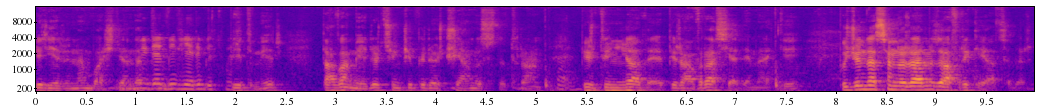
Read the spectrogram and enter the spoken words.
bir yerindən başlayanda Bir də bir yeri bitmiş. bitmir. Davam edir çünki bir okyanusdur Turan. Bəli. Bir dünyadır, bir Avrasiya deməkdir. Bu gün də sınırlarımız Afrikaya açılır.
